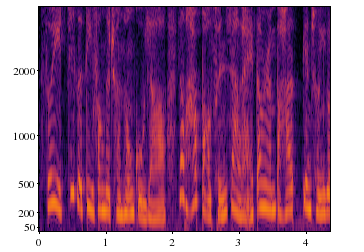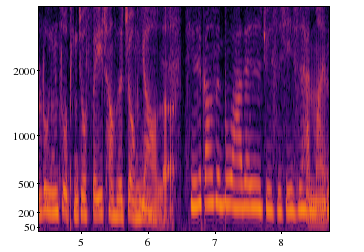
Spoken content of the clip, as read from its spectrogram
所以这个地方的传统古谣要把它保存下来，当然把它变成一个录音作品就非常的重要了。其实高斯布他在日剧时期是还蛮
